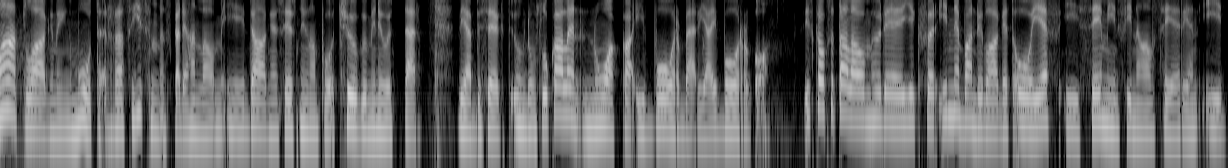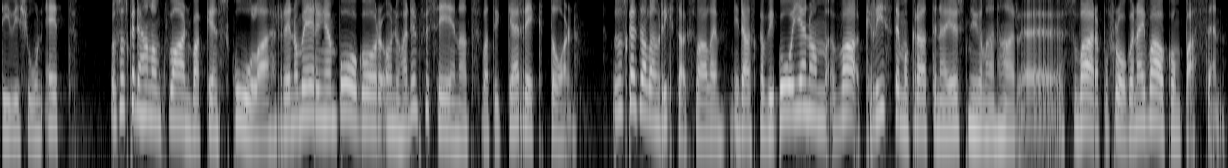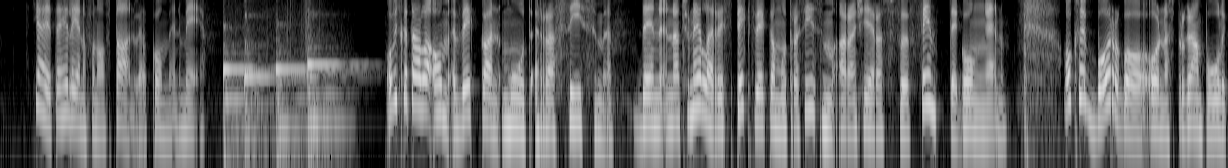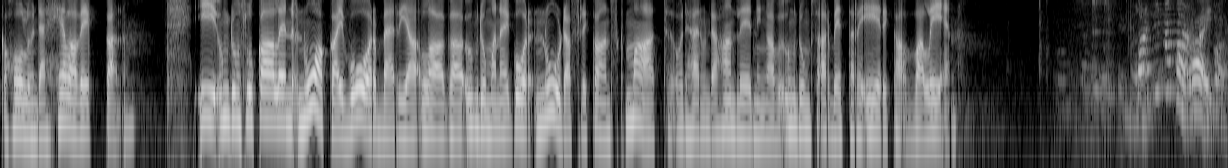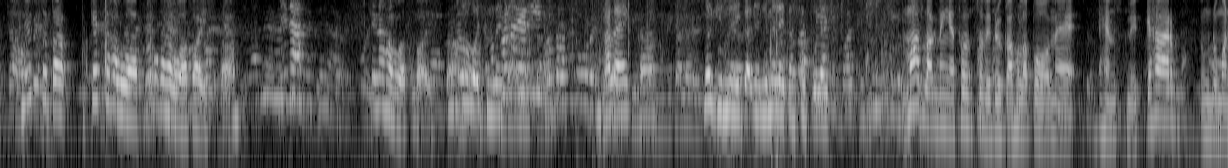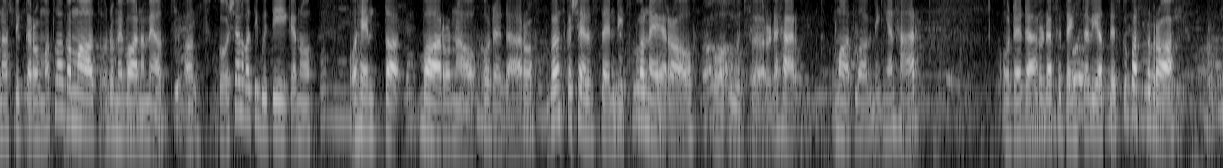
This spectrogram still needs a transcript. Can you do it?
Matlagning mot rasism ska det handla om i dagens Östnyland på 20 minuter. Vi har besökt ungdomslokalen Nåka i Vårberga i Borgo. Vi ska också tala om hur det gick för innebandylaget OIF i semifinalserien i division 1. Och så ska det handla om Kvarnbackens skola. Renoveringen pågår och nu har den försenats. Vad tycker rektorn? Och så ska vi tala om riksdagsvalet. Idag ska vi gå igenom vad Kristdemokraterna i Östnyland har eh, svarat på frågorna i valkompassen. Jag heter Helena von Oftan. Välkommen med. Och vi ska tala om veckan mot rasism. Den nationella respektveckan mot rasism arrangeras för femte gången. Också i Borgå ordnas program på olika håll under hela veckan. I ungdomslokalen Nuoka i Vårberga lagade ungdomarna igår nordafrikansk mat och det här under handledning av ungdomsarbetare Erika Wallén. All right. Nyt tota, ketkä haluaa, kuka haluaa paistaa? Minä. Sinä haluat paistaa. Mä voisin leikata. Mä leikkaan. Mäkin leikan, eli mä leikan sipuleita. Matlagning är sånt som vi brukar hålla på med hemskt mycket här. Ungdomarna tycker om att laga mat och de är vana med att, att gå själva till butiken och, och hämta varorna och, och det där och ganska självständigt planera och, och utföra det här matlagningen här. Och, det där, och därför tänkte vi att det skulle passa bra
